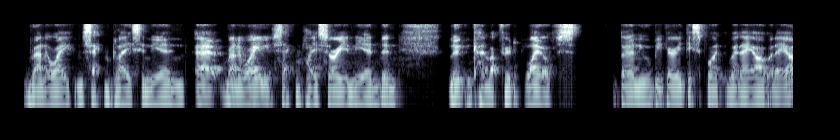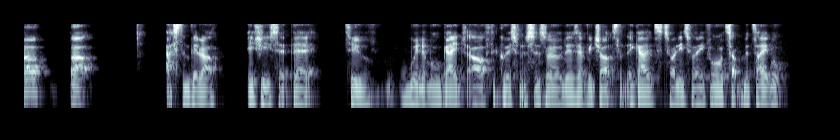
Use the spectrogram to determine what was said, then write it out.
ran away from second place in the end, uh, ran away with second place, sorry, in the end, and Luton came up through the playoffs. Burnley will be very disappointed where they are, where they are, but Aston Villa, as you said, they're two winnable games after Christmas as well. There's every chance that they go to 2024 top of the table.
